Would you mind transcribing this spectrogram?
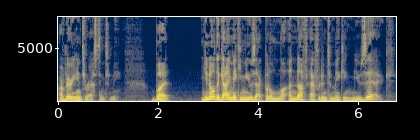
are very interesting to me. But you know, the guy making music put lo- enough effort into making music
